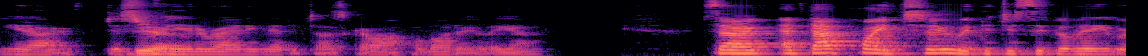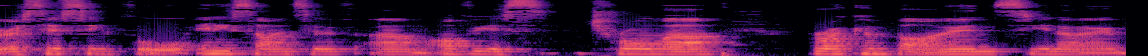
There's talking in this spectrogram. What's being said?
you know, just Yeah. reiterating that it does go up a lot earlier. So at that point too, with the disability, we're assessing for any signs of um, obvious trauma, broken bones, you know,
